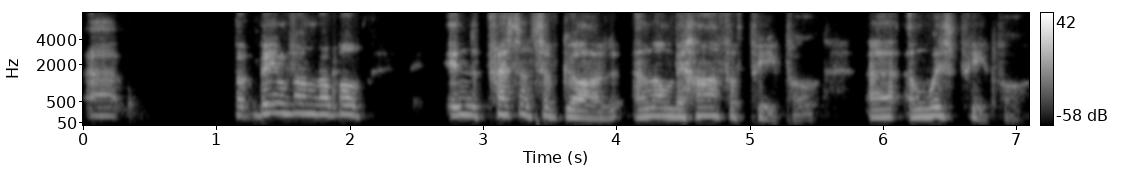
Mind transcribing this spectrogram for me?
uh, but being vulnerable in the presence of God and on behalf of people uh, and with people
